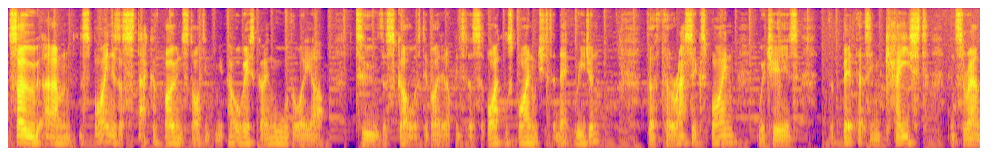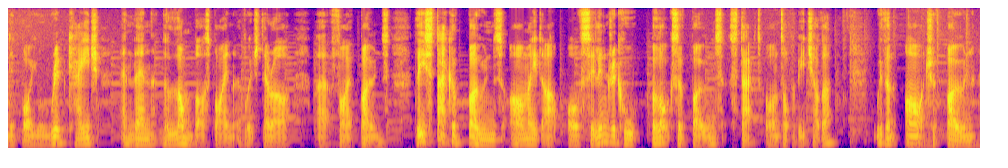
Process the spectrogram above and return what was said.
So um, the spine is a stack of bones starting from your pelvis, going all the way up to the skull. It's divided up into the cervical spine, which is the neck region, the thoracic spine, which is the bit that's encased and surrounded by your rib cage, and then the lumbar spine, of which there are uh, five bones. These stack of bones are made up of cylindrical blocks of bones stacked on top of each other with an arch of bone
